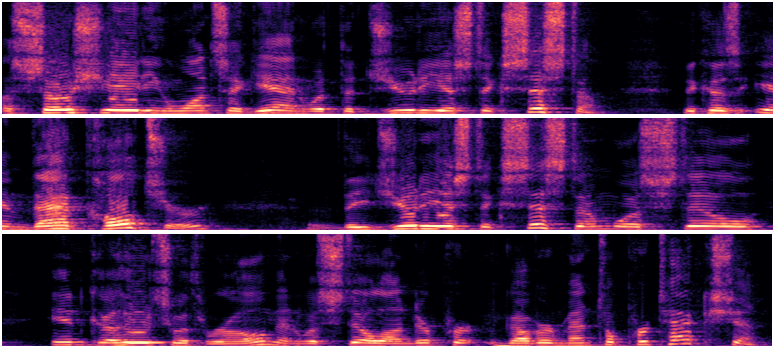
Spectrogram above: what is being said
associating once again with the Judaistic system. Because in that culture, the Judaistic system was still in cahoots with Rome and was still under governmental protection.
